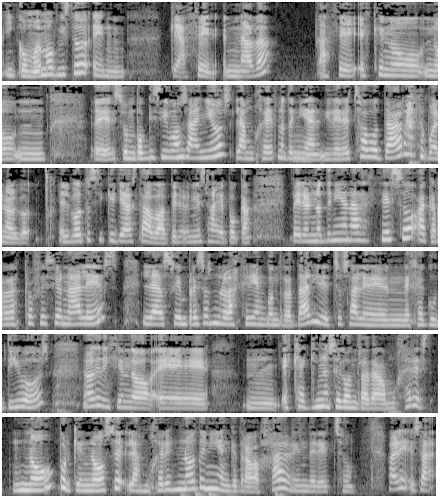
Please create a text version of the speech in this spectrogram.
y como hemos visto en que hace nada hace es que no no mm, eh, son poquísimos años la mujer no tenía ni derecho a votar. Bueno el, el voto sí que ya estaba pero en esa época. Pero no tenían acceso a carreras profesionales las empresas no las querían contratar y de hecho salen ejecutivos ¿no? que diciendo eh, mm, es que aquí no se contrataban mujeres no porque no se las mujeres no tenían que trabajar en derecho vale o sea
